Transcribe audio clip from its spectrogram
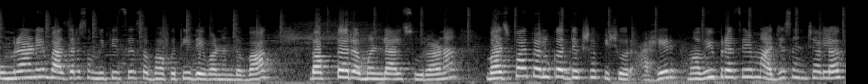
उमराणे बाजार समितीचे सभापती देवानंद वाघ डॉक्टर रमणलाल सुराणा भाजपा तालुका अध्यक्ष किशोर आहेर मविप्रचे माजी संचालक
